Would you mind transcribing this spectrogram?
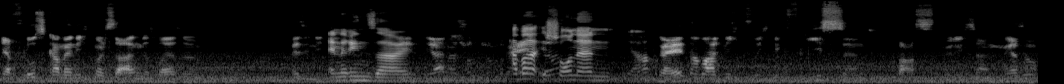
ja, Fluss kann man ja nicht mal sagen, das war ja so, weiß ich nicht. Ein Rinnsal. Ja, na, schon. Aber ist schon ein, ja. Breit, aber halt nicht richtig fließend fast, würde ich sagen. Mehr so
